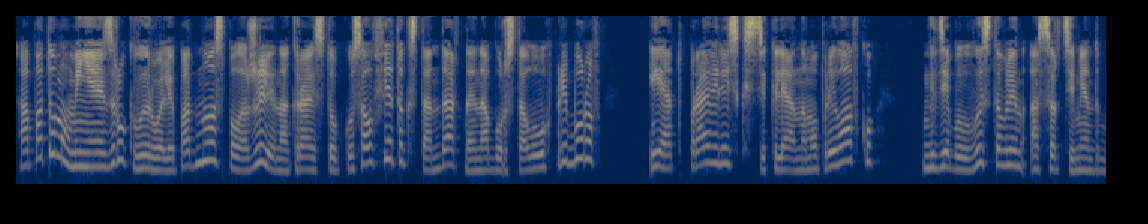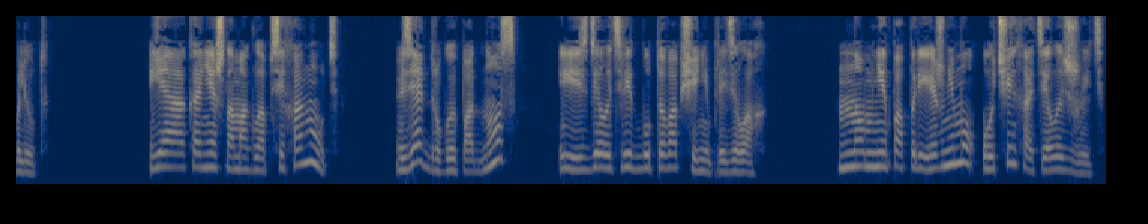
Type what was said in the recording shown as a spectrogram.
А потом у меня из рук вырвали поднос, положили на край стопку салфеток, стандартный набор столовых приборов и отправились к стеклянному прилавку, где был выставлен ассортимент блюд. Я, конечно, могла психануть, взять другой поднос и сделать вид, будто вообще не при делах. Но мне по-прежнему очень хотелось жить,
